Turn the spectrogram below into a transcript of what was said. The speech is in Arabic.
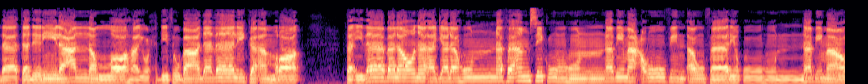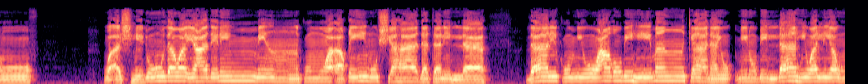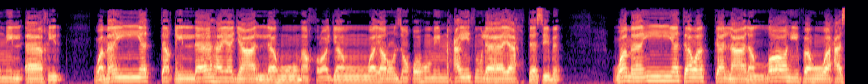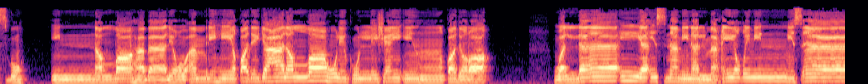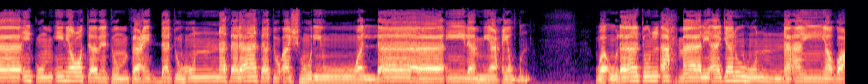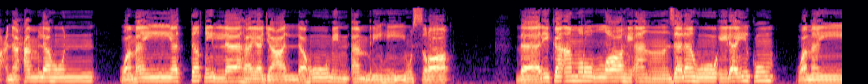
لا تدري لعل الله يحدث بعد ذلك أمرا. فإذا بلغن أجلهن فأمسكوهن بمعروف أو فارقوهن بمعروف. وأشهدوا ذوي عدل منكم وأقيموا الشهادة لله. ذلكم يوعظ به من كان يؤمن بالله واليوم الآخر ومن يتق الله يجعل له مخرجا ويرزقه من حيث لا يحتسب ومن يتوكل على الله فهو حسبه إِنَّ اللَّهَ بَالِغُ أَمْرِهِ قَدْ جَعَلَ اللَّهُ لِكُلِّ شَيْءٍ قَدْرًا وَاللَّائِي يَئِسْنَ مِنَ الْمَحِيضِ مِن نِّسَائِكُمْ إِنِ ارْتَبْتُمْ فَعِدَّتُهُنَّ ثَلَاثَةُ أَشْهُرٍ وَاللَّائِي لَمْ يَحِضْنَ وَأُولَاتُ الْأَحْمَالِ أَجَلُهُنَّ أَن يَضَعْنَ حَمْلَهُنَّ ۚ وَمَن يَتَّقِ اللَّهَ يَجْعَل لَّهُ مِنْ أَمْرِهِ يُسْرًا ذَٰلِكَ أَمْرُ اللَّهِ أَنزَلَهُ إِلَيْكُمْ ۚ وَمَن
